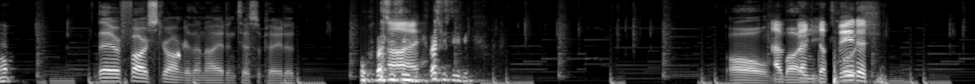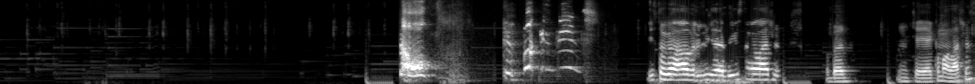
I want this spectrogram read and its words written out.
Oh, They're far stronger than I had anticipated. Oh, let's receive Aye. me. Let's receive me. Defeated. push. No! Fucking bitch! you still got Ahmed. You but you still got Lashman. Oh, bad. Okay, yeah, come on, Lashman.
